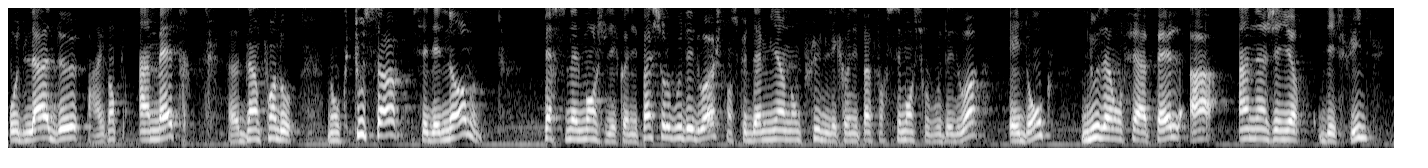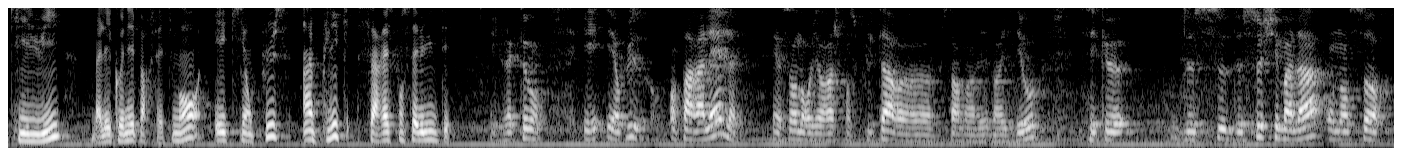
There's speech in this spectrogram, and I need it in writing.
au-delà de, par exemple, un mètre d'un point d'eau. Donc tout ça, c'est des normes. Personnellement, je ne les connais pas sur le bout des doigts. Je pense que Damien non plus ne les connaît pas forcément sur le bout des doigts. Et donc, nous avons fait appel à un ingénieur des fluides qui, lui, bah, les connaît parfaitement et qui, en plus, implique sa responsabilité. Exactement. Et, en plus, en parallèle, et ça on en reviendra je pense plus tard, euh, plus tard dans, les, dans vidéos, c'est que de ce, de ce schéma-là, on en sort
